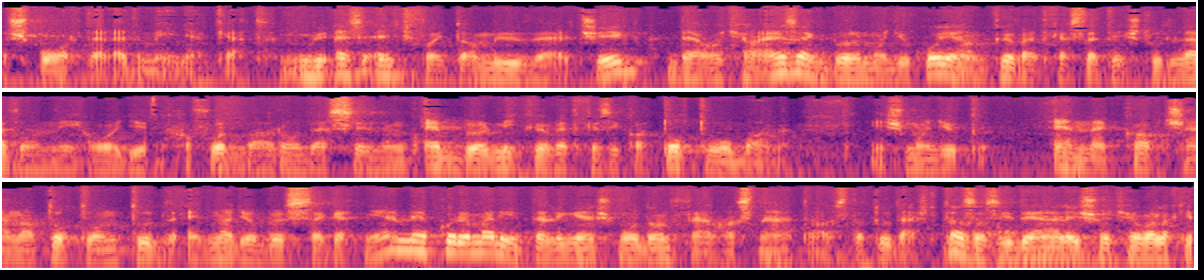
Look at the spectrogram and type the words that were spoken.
sporteredményeket. Ez egyfajta műveltség, de hogyha ezekből mondjuk olyan következtetést tud levonni, hogy ha fotballról beszélünk, ebből mi következik a totóban, és mondjuk ennek kapcsán a Toton tud egy nagyobb összeget nyerni, akkor ő már intelligens módon felhasználta azt a tudást. Az az ideális, hogyha valaki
